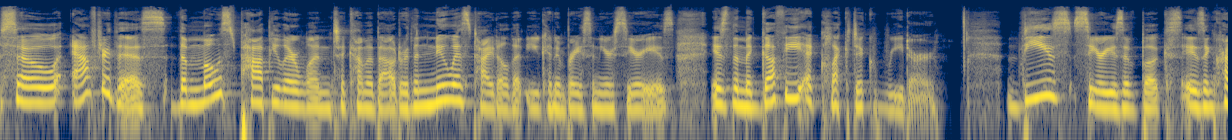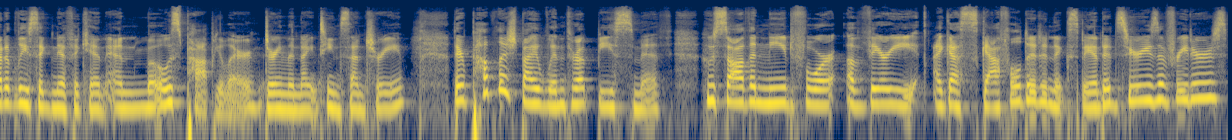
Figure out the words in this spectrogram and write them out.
So, after this, the most popular one to come about, or the newest title that you can embrace in your series, is the McGuffey Eclectic Reader. These series of books is incredibly significant and most popular during the 19th century. They're published by Winthrop B. Smith, who saw the need for a very, I guess, scaffolded and expanded series of readers,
